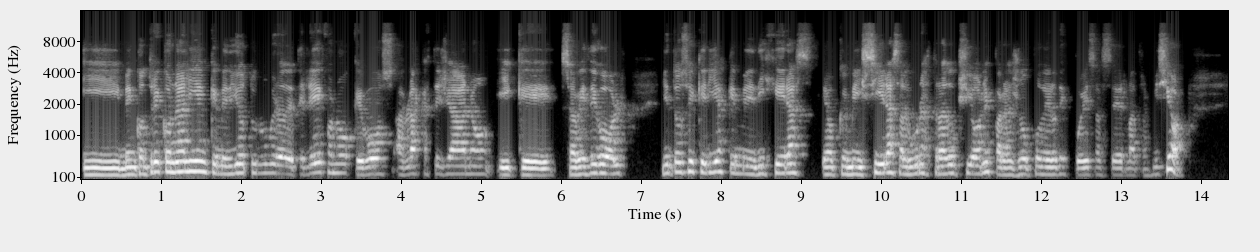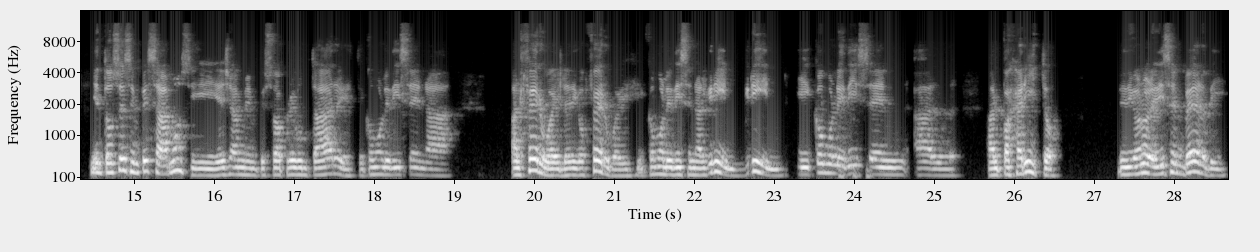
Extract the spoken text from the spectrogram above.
y me encontré con alguien que me dio tu número de teléfono, que vos hablas castellano y que sabés de golf, y entonces querías que me dijeras eh, o que me hicieras algunas traducciones para yo poder después hacer la transmisión. Y entonces empezamos y ella me empezó a preguntar este, cómo le dicen a, al fairway, le digo fairway, y cómo le dicen al green, green, y cómo le dicen al, al pajarito. Le digo, no, le dicen Verdi.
